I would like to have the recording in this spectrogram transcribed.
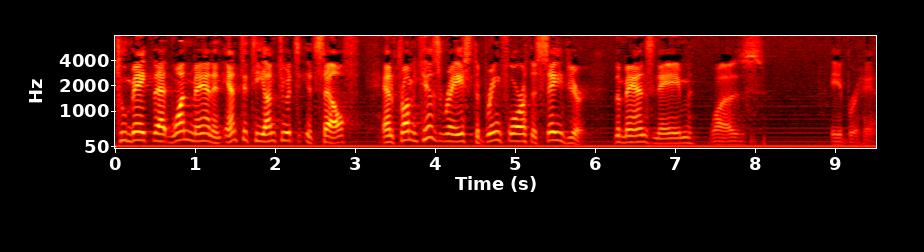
to make that one man an entity unto it itself, and from his race to bring forth a Savior. The man's name was Abraham.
